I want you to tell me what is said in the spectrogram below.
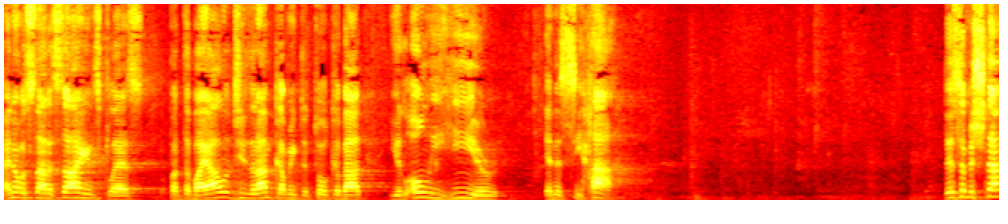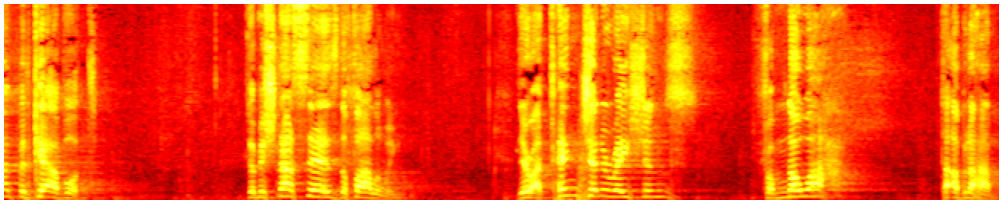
I know it's not a science class, but the biology that I'm coming to talk about, you'll only hear in a siha. There's a Mishnah in Pirkei Avot. The Mishnah says the following. There are 10 generations from Noah to Abraham.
